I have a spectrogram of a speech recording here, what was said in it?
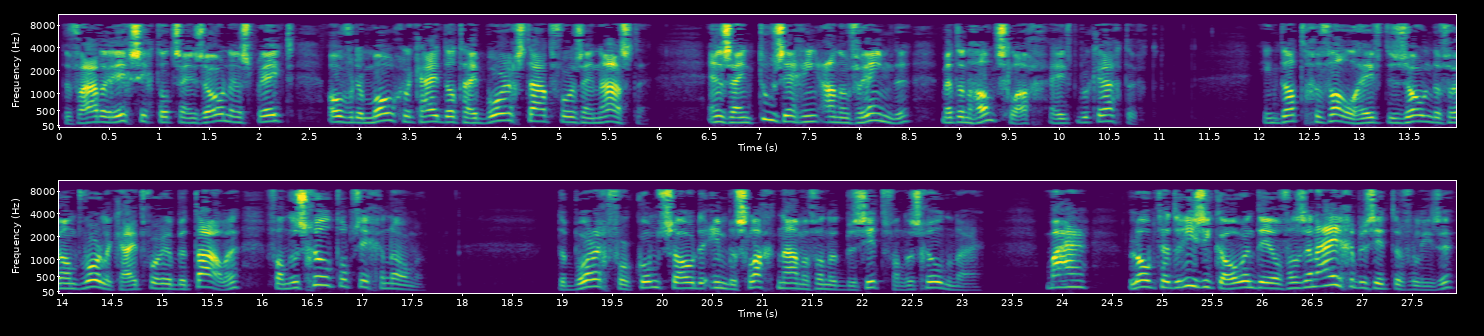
De vader richt zich tot zijn zoon en spreekt over de mogelijkheid dat hij borg staat voor zijn naaste en zijn toezegging aan een vreemde met een handslag heeft bekrachtigd. In dat geval heeft de zoon de verantwoordelijkheid voor het betalen van de schuld op zich genomen. De borg voorkomt zo de inbeslagname van het bezit van de schuldenaar, maar loopt het risico een deel van zijn eigen bezit te verliezen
